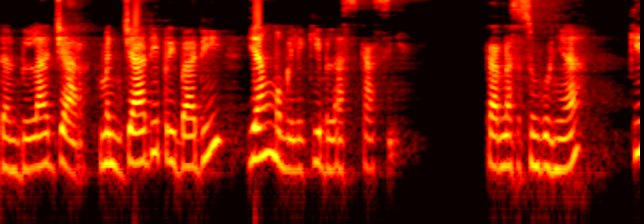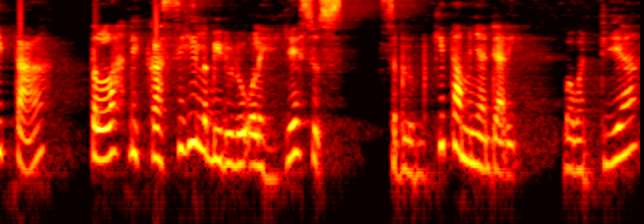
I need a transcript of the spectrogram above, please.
dan belajar menjadi pribadi yang memiliki belas kasih. Karena sesungguhnya kita telah dikasihi lebih dulu oleh Yesus sebelum kita menyadari bahwa dia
